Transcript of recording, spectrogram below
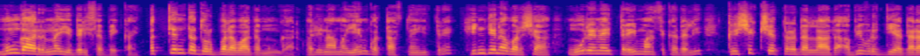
ಮುಂಗಾರನ್ನು ಎದುರಿಸಬೇಕಾಯಿತು. ಅತ್ಯಂತ ದುರ್ಬಲವಾದ ಮುಂಗಾರು. ಪರಿಣಾಮ ಏನು ಗೊತ್ತಾ ಸ್ನೇಹಿತರೆ? ಹಿಂದಿನ ವರ್ಷ ಮೂರನೇ ತ್ರೈಮಾಸಿಕದಲ್ಲಿ ಕೃಷಿ ಕ್ಷೇತ್ರದಲ್ಲಾದ ಅಭಿವೃದ್ಧಿಯ ದರ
